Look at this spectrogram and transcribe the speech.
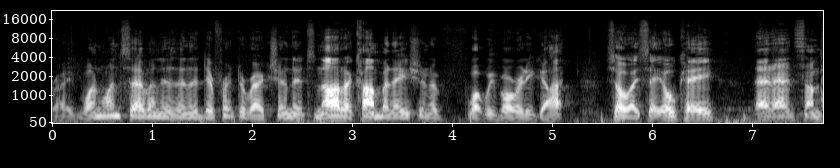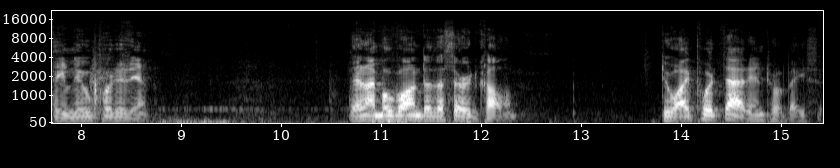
right? 117 is in a different direction. It's not a combination of what we've already got. So I say, okay, that adds something new, put it in. Then I move on to the third column. Do I put that into a basis?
